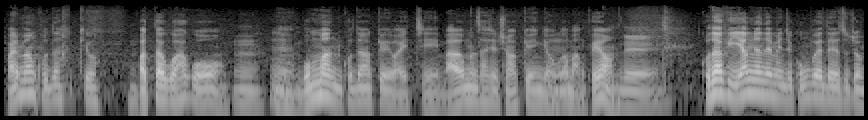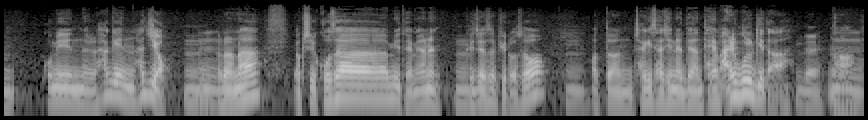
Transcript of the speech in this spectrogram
말만 고등학교 왔다고 하고 음. 예, 몸만 고등학교에 와 있지 마음은 사실 중학교인 경우가 많고요. 네. 고등학교 2학년 되면 이제 공부에 대해서 좀 고민을 하긴 하지요. 음. 그러나 역시 고3이 되면은 음. 그제서 비로소 음. 어떤 자기 자신에 대한 대발굴기다. 네. 아, 음.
